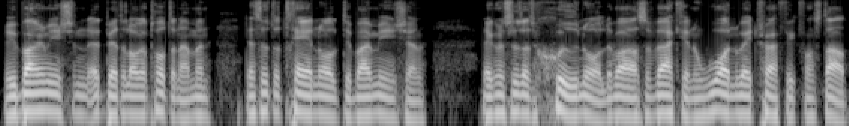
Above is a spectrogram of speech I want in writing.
Nu är Bayern München ett bättre lag än Tottenham men den slutar 3-0 till Bayern München. Det kunde slutat 7-0. Det var alltså verkligen one way traffic från start.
